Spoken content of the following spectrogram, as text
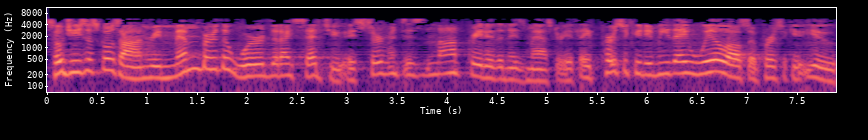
So Jesus goes on, remember the word that I said to you. A servant is not greater than his master. If they persecuted me, they will also persecute you.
